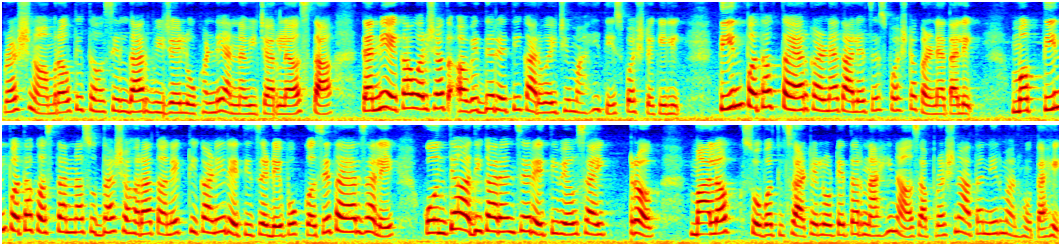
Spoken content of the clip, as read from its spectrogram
प्रश्न अमरावती तहसीलदार विजय लोखंडे यांना विचारला असता त्यांनी एका वर्षात अवैध रेती कारवाईची माहिती स्पष्ट केली. तीन पथक तयार करण्यात आल्याचे स्पष्ट करण्यात आले. मग तीन पथक असताना सुद्धा शहरात अनेक ठिकाणी रेतीचे डेपो कसे तयार झाले? कोणत्या अधिकाऱ्यांचे रेती व्यावसायिक ट्रक मालक सोबत साठेलोटे तर नाही ना असा प्रश्न आता निर्माण होत आहे.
